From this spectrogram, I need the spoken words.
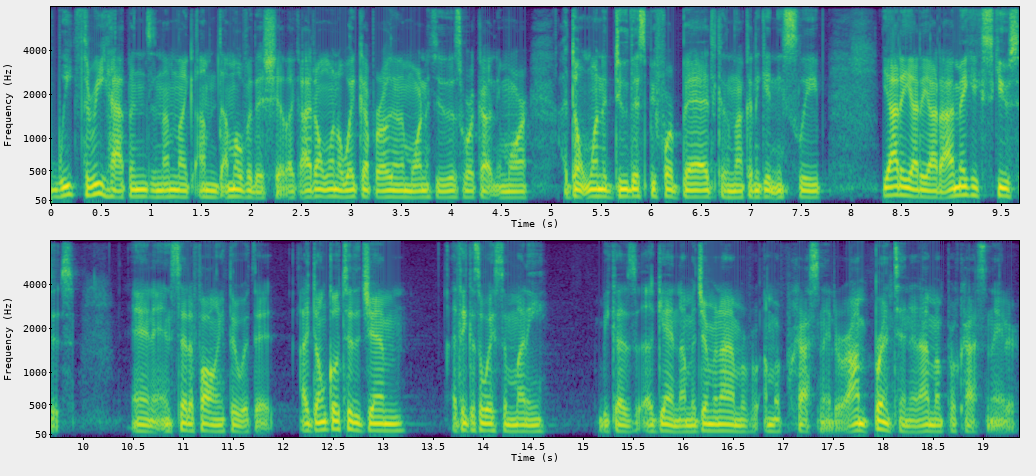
week three happens and I'm like, I'm I'm over this shit. Like I don't want to wake up early in the morning to do this workout anymore. I don't want to do this before bed because I'm not gonna get any sleep. Yada yada yada. I make excuses and instead of following through with it. I don't go to the gym. I think it's a waste of money because again, I'm a Gemini, I'm a, I'm a procrastinator. I'm Brenton and I'm a procrastinator.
